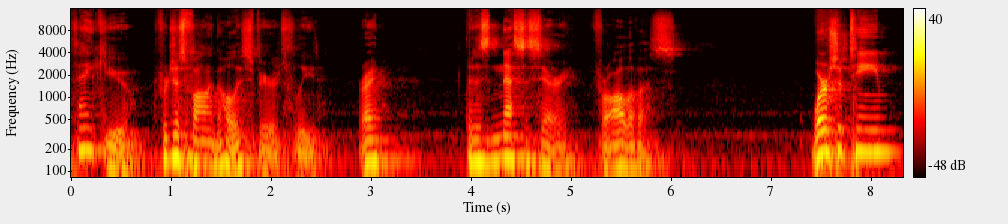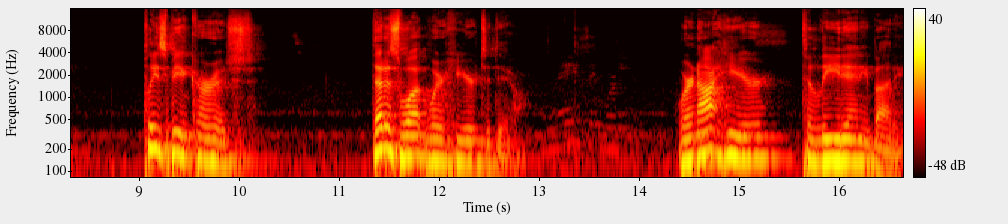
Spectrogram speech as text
Thank you for just following the Holy Spirit's lead, right? That is necessary for all of us. Worship team, please be encouraged. That is what we're here to do. We're not here to lead anybody.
